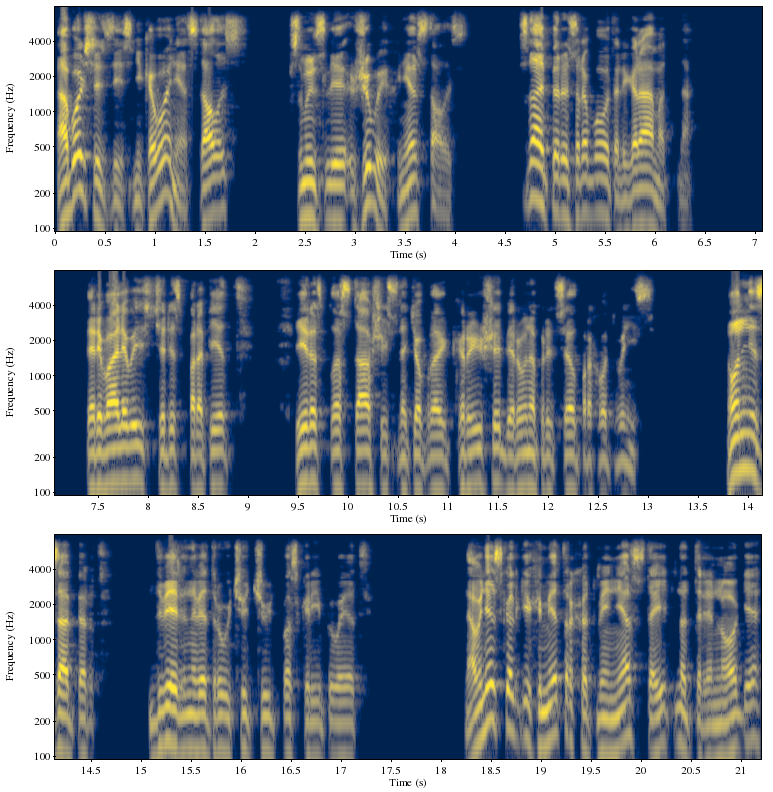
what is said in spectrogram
А больше здесь никого не осталось. В смысле, живых не осталось. Снайперы сработали грамотно. Переваливаясь через парапет и распластавшись на теплой крыше, беру на прицел проход вниз. Он не заперт. Дверь на ветру чуть-чуть поскрипывает а в нескольких метрах от меня стоит на треноге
